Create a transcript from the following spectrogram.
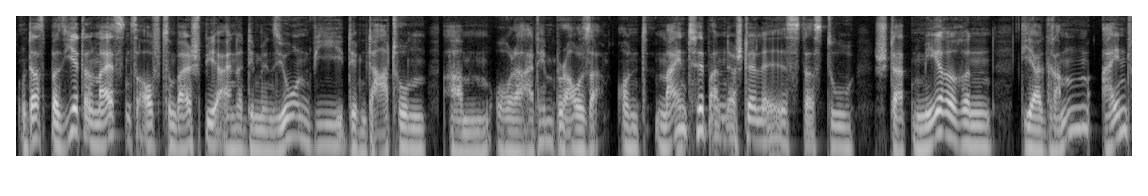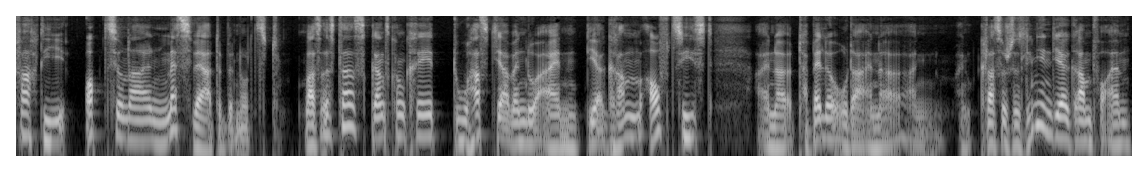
Und das basiert dann meistens auf zum Beispiel einer Dimension wie dem Datum ähm, oder dem Browser. Und mein Tipp an der Stelle ist, dass du statt mehreren Diagrammen einfach die optionalen Messwerte benutzt. Was ist das? Ganz konkret, du hast ja, wenn du ein Diagramm aufziehst, eine Tabelle oder eine, ein, ein klassisches Liniendiagramm vor allem,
